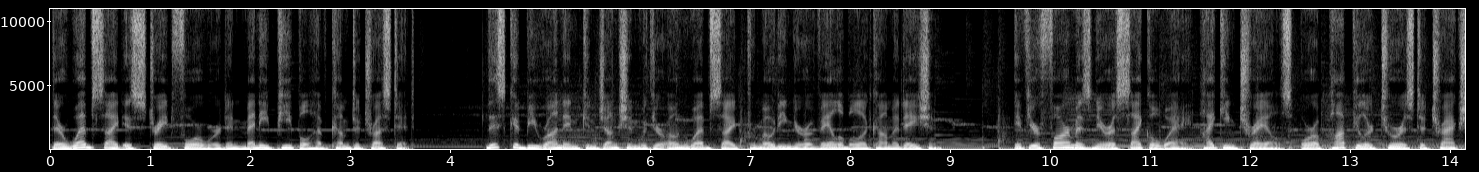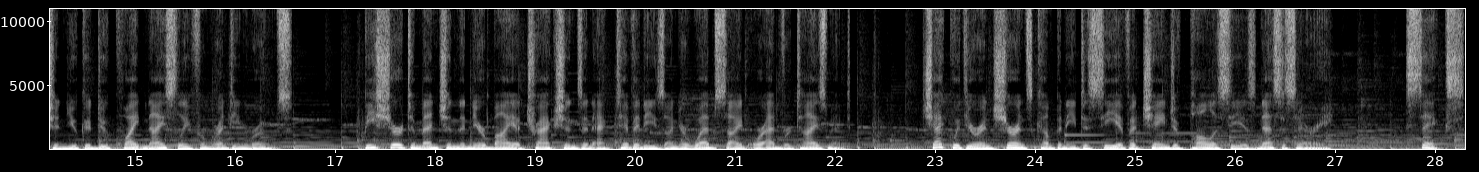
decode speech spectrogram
Their website is straightforward and many people have come to trust it. This could be run in conjunction with your own website promoting your available accommodation. If your farm is near a cycleway, hiking trails, or a popular tourist attraction you could do quite nicely from renting rooms. Be sure to mention the nearby attractions and activities on your website or advertisement. Check with your insurance company to see if a change of policy is necessary. 6.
